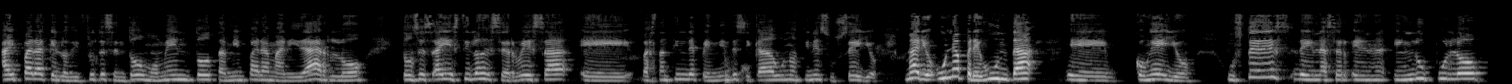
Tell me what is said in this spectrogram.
hay para que los disfrutes en todo momento, también para maridarlo. Entonces hay estilos de cerveza eh, bastante independientes y cada uno tiene su sello. Mario, una pregunta eh, con ello. Ustedes en, la, en, en, lúpulo,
